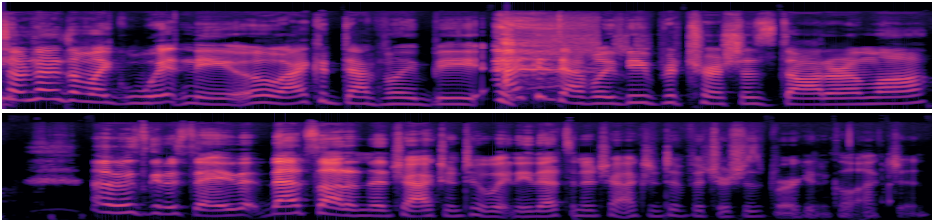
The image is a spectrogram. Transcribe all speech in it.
sometimes I'm like Whitney. Oh, I could definitely be. I could definitely be Patricia's daughter-in-law. I was gonna say that that's not an attraction to Whitney. That's an attraction to Patricia's Birkin collection.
